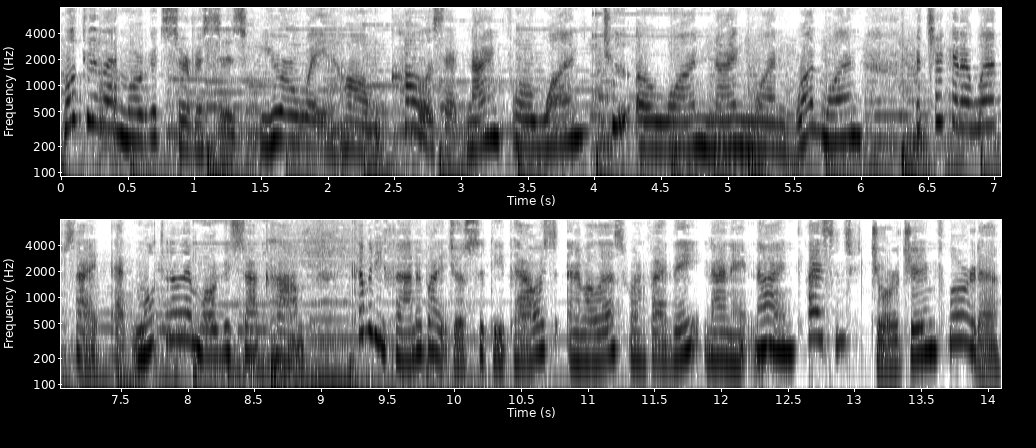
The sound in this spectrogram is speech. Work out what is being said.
Multiline Mortgage Services, your way home. Call us at 941-201-9111 or check out our website at multilinemortgage.com. Company founded by Joseph D. Powers, NMLS 158989, licensed Georgia and Florida.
